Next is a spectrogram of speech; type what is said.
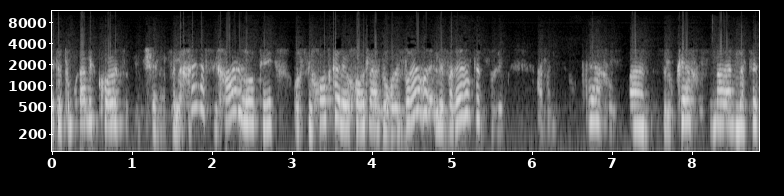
את התמונה מכל הצדדים שלה. ולכן השיחה הזאת, או שיחות כאלה יכולות לעזור, לברר, לברר את הדברים. אבל זה לוקח זמן, זה לוקח זמן לצאת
